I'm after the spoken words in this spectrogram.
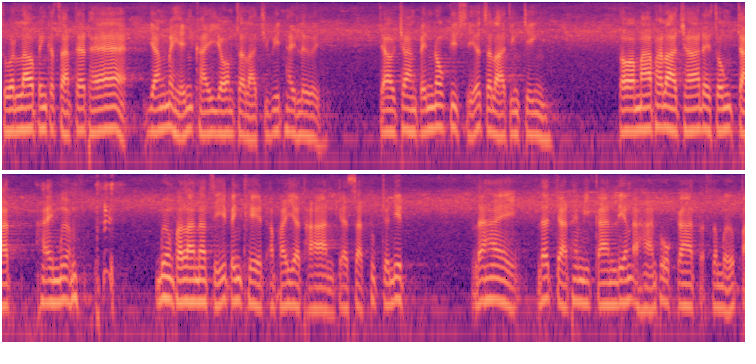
ส่วนเราเป็นกษัตริย์แท้ๆยังไม่เห็นใครยอมสละชีวิตให้เลย เจ้าช่างเป็นนกที่เสียสละจริง ๆ ต่อมาพระราชาได้ทรงจัดให้เมืองเมืองพาราณสีเป็นเขตอภัยทานแก่สัตว์ทุกชนิด และให้และจัดให้มีการเลี้ยงอาหารพวกกาเสมอไป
